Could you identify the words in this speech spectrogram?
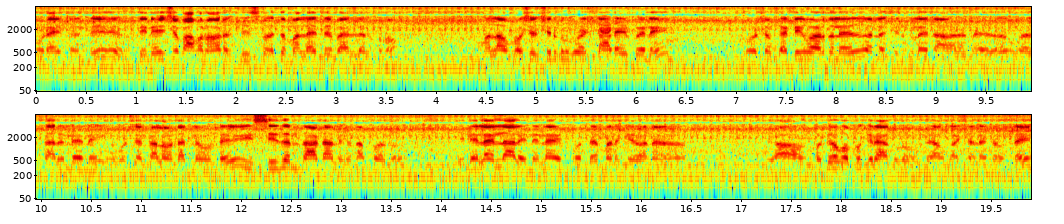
మూడు అవుతుంది. తినేసి ఒక హాఫ్ అన్ అవర్ తీసుకొని అయితే మళ్ళీ అయితే బయలుదేరుతున్నాం. మళ్ళీ ఒక చినుకులు కూడా స్టార్ట్ అయిపోయినాయి. వర్షం గట్టిగా పడతలేదు అట్లా చినుకులు అయితే ఆగడం లేదు. సరేలేని ఇంకా వర్షాకాలం అంటే అట్లే ఉంటాయి ఈ సీజన్ దాటాలి ఇంకా తప్పదు. ఈ నెల వెళ్ళాలి ఈ నెల అయిపోతే మనకి ఏమైనా ఇక కొద్దిగా గొప్ప గిరాకులు ఉండే అవకాశాలు అయితే ఉంటాయి.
